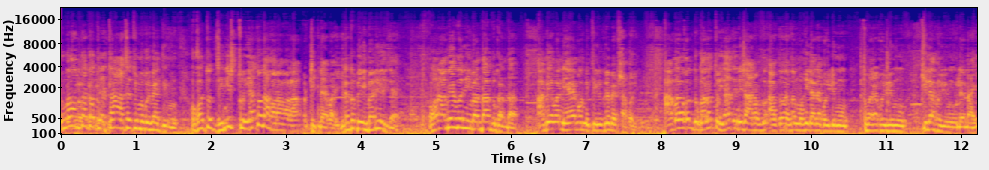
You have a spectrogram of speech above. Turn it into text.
রুমা আপনার তো দেতা আছে তুমি কইবা দিব ওখানে তো জিনিস তো ইয়া তো না করা ঠিক নাই ভাই এটা তো বেইমানি হয়ে যায়। ওর আমি এখন ইমানদার দোকানদার আমি আমার ন্যায় এবং নীতির উপরে ব্যবসা করি। আমার এখন দোকানে তো ইয়া জিনিস আর এখন মহিলারে কইলিমু তোমার কইলিমু কিলা কইলিমু বলে নাই।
